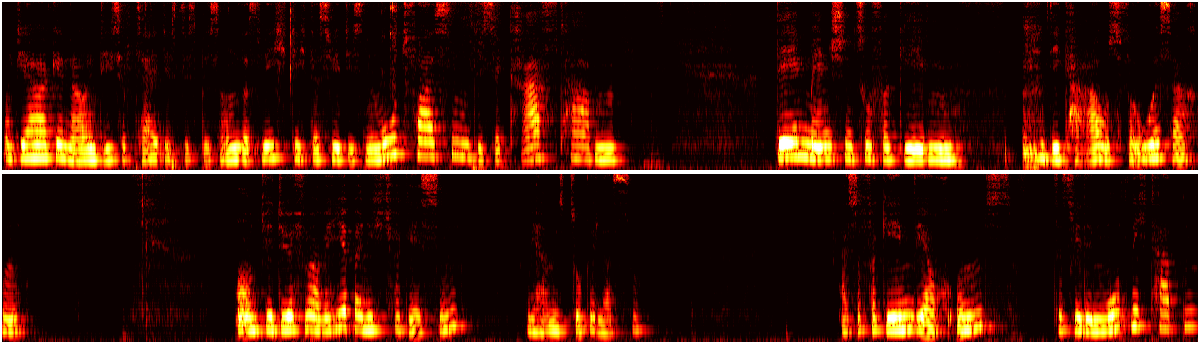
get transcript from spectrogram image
Und ja, genau in dieser Zeit ist es besonders wichtig, dass wir diesen Mut fassen, diese Kraft haben, den Menschen zu vergeben, die Chaos verursachen. Und wir dürfen aber hierbei nicht vergessen, wir haben es zugelassen. Also vergeben wir auch uns, dass wir den Mut nicht hatten,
